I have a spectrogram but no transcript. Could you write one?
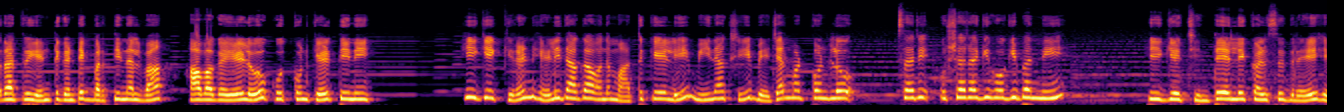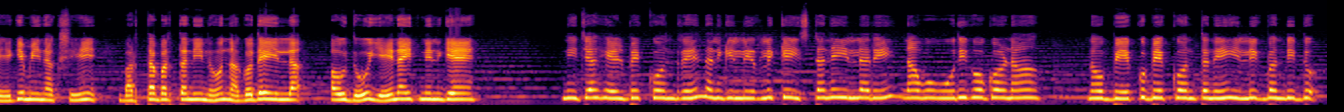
ರಾತ್ರಿ ಎಂಟು ಗಂಟೆಗೆ ಬರ್ತೀನಲ್ವಾ? ಆವಾಗ ಹೇಳು, ಕೂತ್ಕೊಂಡು ಕೇಳ್ತೀನಿ. ಹೀಗೆ ಕಿರಣ್ ಹೇಳಿದಾಗ ಅವನ ಮಾತು ಕೇಳಿ ಮೀನಾಕ್ಷಿ ಬೇಜಾರ್ ಮಾಡ್ಕೊಂಡ್ಲು. ಸರಿ, ಹುಷಾರಾಗಿ ಹೋಗಿ ಬನ್ನಿ. ಹೀಗೆ ಚಿಂತೆಯಲ್ಲಿ ಕಳಿಸಿದ್ರೆ ಹೇಗೆ ಮೀನಾಕ್ಷಿ? ಬರ್ತಾ ಬರ್ತಾ ನೀನು ನಗೋದೇ ಇಲ್ಲ. ಹೌದು ಏನಾಯ್ತು ನಿನಗೆ? ನಿಜ ಹೇಳಬೇಕು ಅಂದ್ರೆ ನನಗಿಲ್ಲಿ ಇರ್ಲಿಕ್ಕೆ ಇಷ್ಟನೇ ಇಲ್ಲ ರೀ. ನಾವು ಊರಿಗೆ ಹೋಗೋಣ. ನಾವು ಬೇಕು ಬೇಕು ಅಂತಲೇ ಇಲ್ಲಿಗೆ ಬಂದಿದ್ದು.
